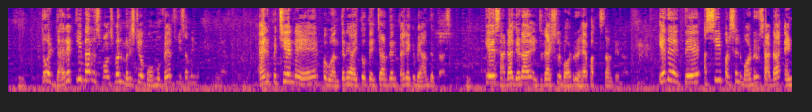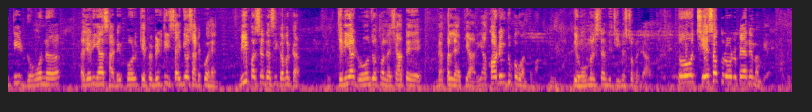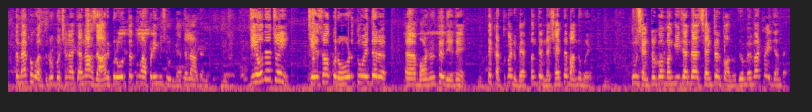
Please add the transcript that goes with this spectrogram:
ਤੋ ਡਾਇਰੈਕਟਲੀ ਮੈਂ responsible ministry of home affairs ਵੀ ਸਮਝ ਐਂਡ ਪਿੱਛੇ ਨੇ ਭਗਵੰਤ ਨੇ ਅੱਜ ਤੋਂ 3-4 ਦਿਨ ਪਹਿਲੇ ਇੱਕ ਬਿਆਨ ਦਿੱਤਾ ਸੀ ਕਿ ਸਾਡਾ ਜਿਹੜਾ ਇੰਟਰਨੈਸ਼ਨਲ ਬਾਰਡਰ ਹੈ ਪਾਕਿਸਤਾਨ ਦੇ ਨਾਲ। ਇਹਦੇ ਉੱਤੇ 80% ਬਾਰਡਰ ਸਾਡਾ ਐਂਟੀ ਡਰੋਨ ਜਿਹੜੀਆਂ ਸਾਡੇ ਕੋਲ ਕੈਪੇਬਿਲਿਟੀ ਚਾਹੀਦੀ ਉਹ ਸਾਡੇ ਕੋਲ ਹੈ 20% ਅਸੀਂ ਕਵਰ ਕਰ ਜਿੰਨੀਆਂ ਡਰੋਨਸ ਉਥੋਂ ਨਸ਼ਾ ਤੇ ਵੈਪਨ ਲੈ ਕੇ ਆ ਰਹੀਆਂ ਅਕੋਰਡਿੰਗ ਟੂ ਭਗਵੰਤ ਮਾਨ ਦੀ ਹੋਮ ਮਿਨਿਸਟਰ ਦੀ ਚੀਫ ਮਿਨਿਸਟਰ ਪੰਜਾਬ ਤੋਂ 600 ਕਰੋੜ ਰੁਪਏ ਨੇ ਮੰਗਿਆ ਤੇ ਮੈਂ ਭਗਵੰਤ ਨੂੰ ਪੁੱਛਣਾ ਚਾਹਨਾ 1000 ਕਰੋੜ ਤੇ ਤੂੰ ਆਪਣੀ ਮਸ਼ਹੂਰੀਆਂ ਤੇ ਲਾ ਦੇਣਾ। ਜੇ ਉਹਦੇ ਚੋਂ ਹੀ 600 ਕਰੋੜ ਤੂੰ ਇੱਧਰ ਬਾਰਡਰ ਤੇ ਦੇ ਦੇ, ਤੇ ਘੱਟ ਤੋਂ ਘੱਟ ਵੈਪਨ ਤੇ ਨਸ਼ਾ ਇੱਥੇ ਬੰਦ ਹੋਏ। ਤੂੰ ਸੈਂਟਰ ਕੋ ਮੰਗੀ ਜਾਂਦਾ ਸੈਂਟਰ ਤੁਹਾਨੂੰ ਜ਼ਿੰਮੇਵਾਰ ਠਹਿਰਾਈ ਜਾਂਦਾ।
